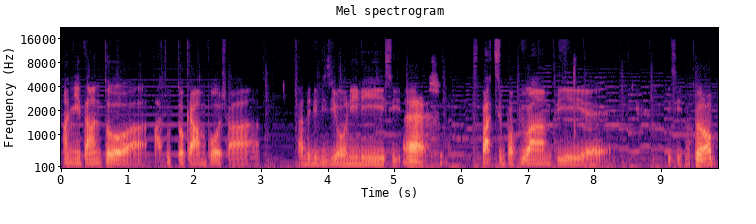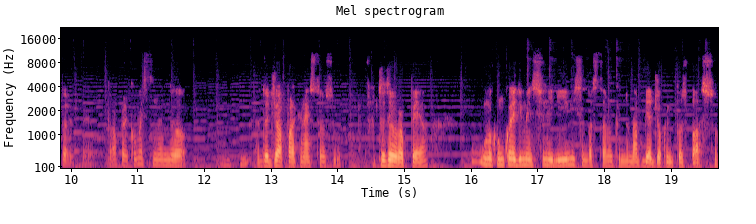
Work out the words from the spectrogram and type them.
ogni tanto a, a tutto campo c'ha, c'ha, delle visioni lì, sì. Eh, sì. spazi un po' più ampi. E... Sì, sì, però, per, però, per, come sta andando ad oggi la pallacanestro su, su tutto europeo, uno con quelle dimensioni lì mi sembra strano che non abbia gioco in post basso.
